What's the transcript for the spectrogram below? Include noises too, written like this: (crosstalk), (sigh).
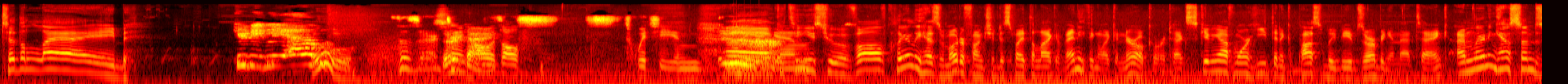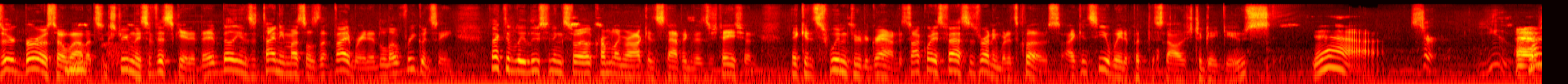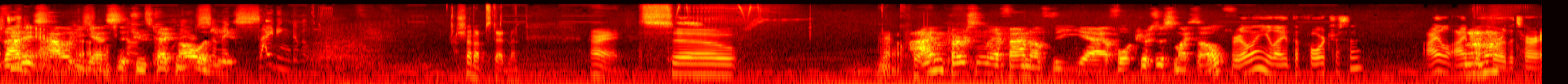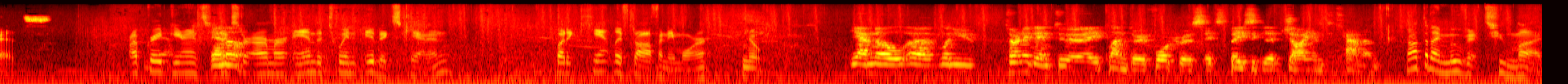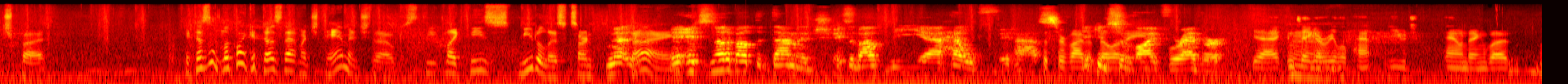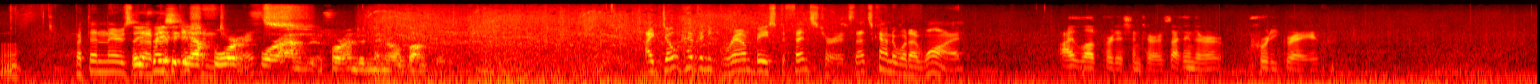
To the lab. Cutie Leo! Ooh. The Zerg Zerg tank. tank. Oh, it's all s- s- twitchy and Uh, continues to evolve. Clearly has a motor function despite the lack of anything like a neural cortex, giving off more heat than it could possibly be absorbing in that tank. I'm learning how some Zerg burrow so well. It's extremely sophisticated. They have billions of tiny muscles that vibrate at a low frequency, effectively loosening soil, crumbling rock, and snapping vegetation. They can swim through the ground. It's not quite as fast as running, but it's close. I can see a way to put this knowledge to good use. Yeah. Sir, you. And that did is it? how he gets the two There's some technologies. exciting developments. Shut up, Stetmann. Alright, so. I'm personally a fan of the uh, fortresses myself. Really? You like the fortresses? I, I Mhm. prefer the turrets. Upgrade grants Yeah, no. extra armor and the twin Ibiks cannon, but it can't lift off anymore. Nope. Yeah, no, uh, when you turn it into a planetary fortress, it's basically a giant cannon. Not that I move it too much, but it doesn't look like it does that much damage though, because the, like these mutalisks aren't No, dying. i- it's not about the damage, it's about the uh, health it has. The survivability. It can survive forever. Yeah, it can take Hmm. a real pa- huge pounding, but uh, but then there's So the it's basically a four, turrets. 400, 400 mineral bunker. I don't have any ground-based defense turrets. That's kind of what I want. I love perdition turrets. I think they're pretty great.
